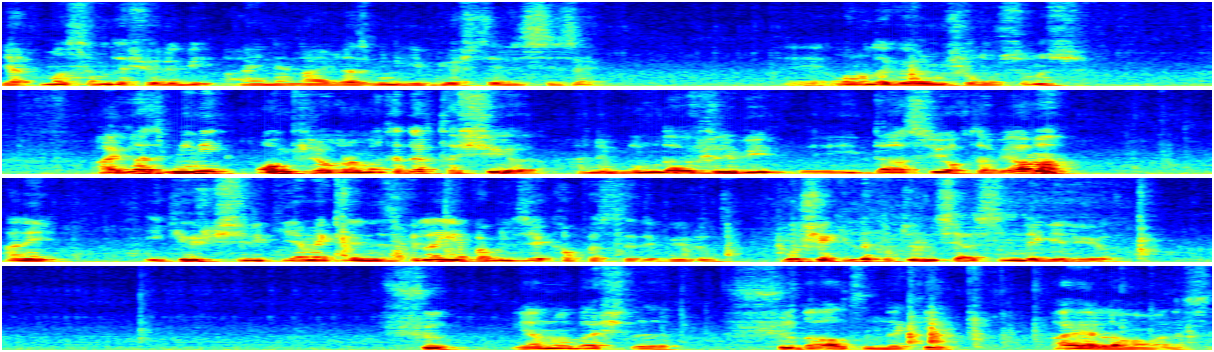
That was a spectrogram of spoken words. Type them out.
Yakmasını da şöyle bir aynen Aygaz Mini gibi gösterir size. Ee, onu da görmüş olursunuz. Aygaz Mini 10 kilograma kadar taşıyor. Hani bunda öyle bir e, iddiası yok tabi ama hani 2-3 kişilik yemeklerinizi falan yapabilecek kapasitede bir ürün. Bu şekilde kutunun içerisinde geliyor. Şu yanma başlığı, şu da altındaki ayarlama manası.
